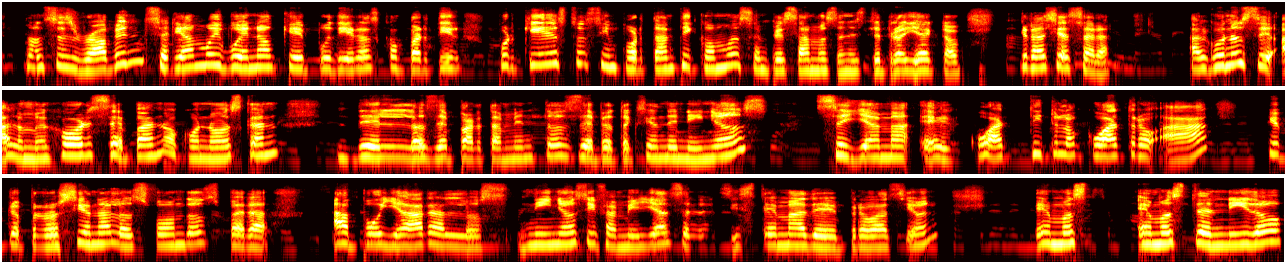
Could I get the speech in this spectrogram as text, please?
Entonces, Robin, sería muy bueno que pudieras compartir por qué esto es importante y cómo empezamos en este proyecto. Gracias, Sara. Algunos a lo mejor sepan o conozcan de los departamentos de protección de niños. Se llama el título 4A que proporciona los fondos para apoyar a los niños y familias en el sistema de aprobación. Hemos, hemos tenido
